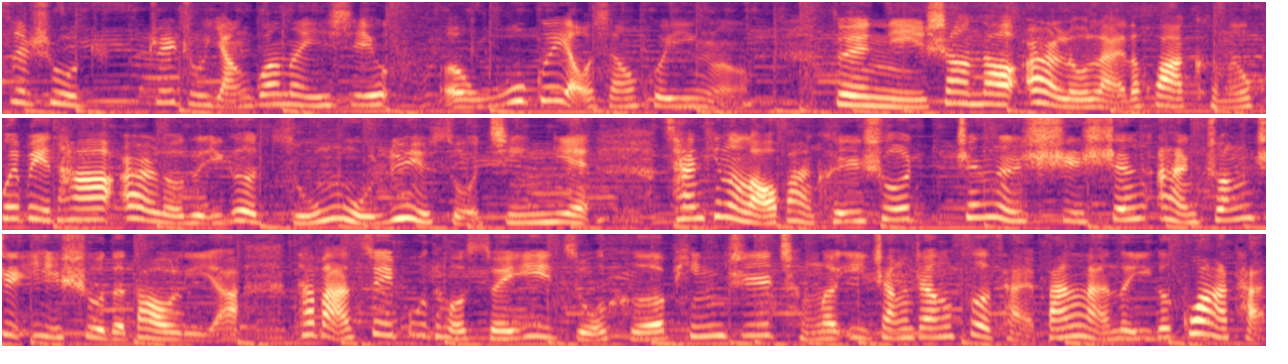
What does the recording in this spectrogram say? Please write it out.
四处追逐阳光的一些呃乌龟遥相辉映了。对你上到二楼来的话，可能会被它二楼的一个祖母绿所惊艳。餐厅的老板可以说真的是深谙装置艺术的道理啊！他把碎布头随意组合拼织成了一张张色彩斑斓的一个挂毯，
